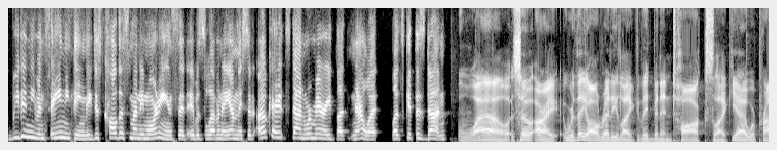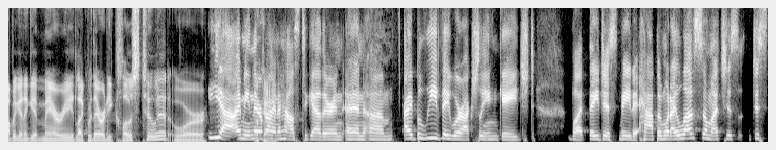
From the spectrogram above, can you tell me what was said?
we didn't even say anything they just called us monday morning and said it was 11 a.m they said okay it's done we're married let now what let's get this done Wow. So, all right, were they already like they'd been in talks? Like, yeah, we're probably going to get married. Like, were they already close to it, or Yeah, I mean they're Okay. buying a house together, and and um, I believe they were actually engaged, but they just made it happen. What I love so much is just,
